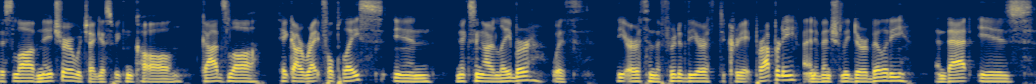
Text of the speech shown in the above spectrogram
this law of nature, which I guess we can call God's law, take our rightful place in mixing our labor with the earth and the fruit of the earth to create property and eventually durability. And that is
